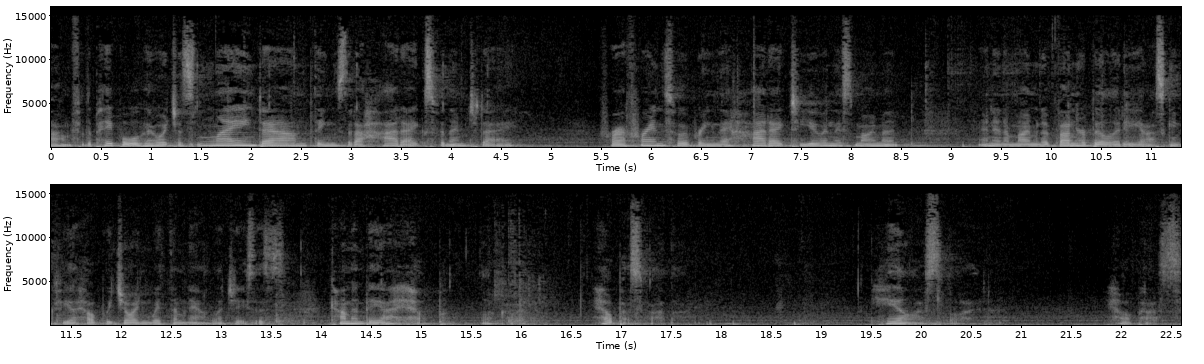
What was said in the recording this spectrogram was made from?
um, for the people who are just laying down things that are heartaches for them today for our friends who are bringing their heartache to you in this moment and in a moment of vulnerability, asking for your help. We join with them now, Lord Jesus. Come and be our help, Lord God. Help us, Father. Heal us, Lord. Help us.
